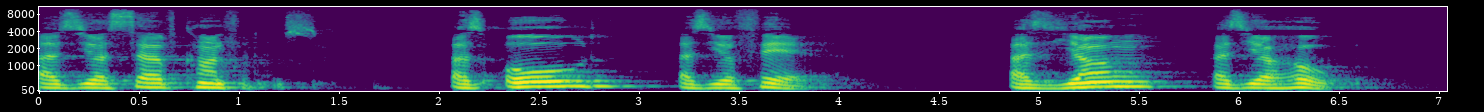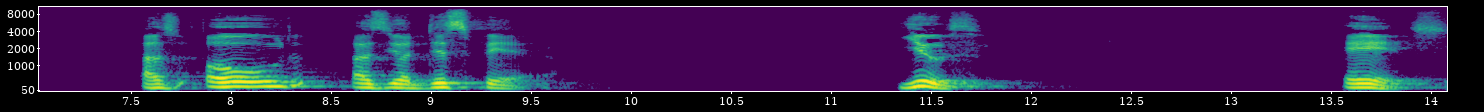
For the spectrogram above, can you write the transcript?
as your self confidence, as old as your fear, as young as your hope, as old as your despair. Youth, age,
